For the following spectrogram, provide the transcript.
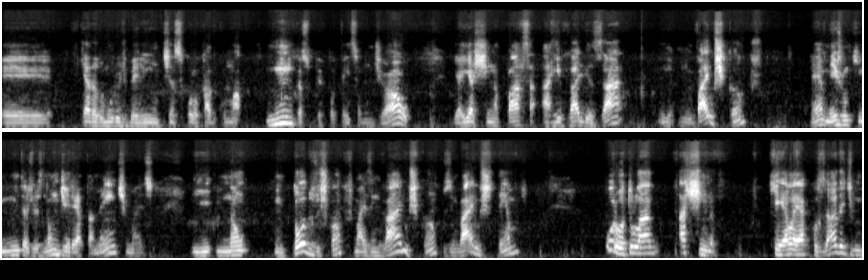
é, queda do Muro de Berlim tinha se colocado como uma única superpotência mundial, e aí a China passa a rivalizar em, em vários campos, né, mesmo que muitas vezes não diretamente, mas e, não em todos os campos, mas em vários campos, em vários temas. Por outro lado, a China, que ela é acusada de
